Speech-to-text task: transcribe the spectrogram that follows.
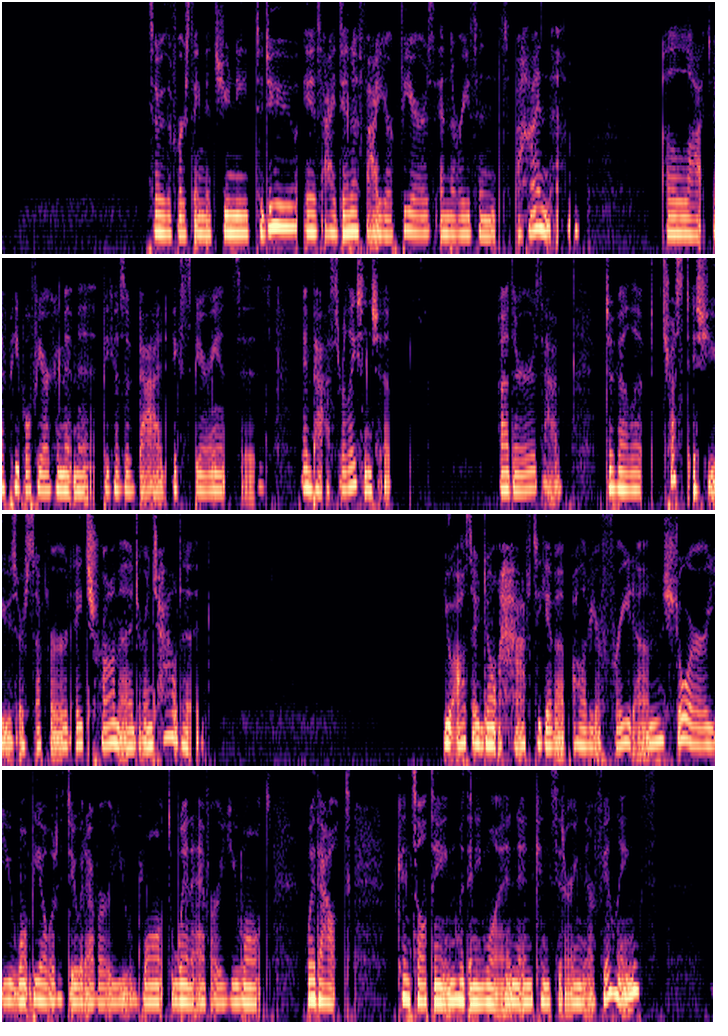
So, the first thing that you need to do is identify your fears and the reasons behind them. A lot of people fear commitment because of bad experiences in past relationships. Others have developed trust issues or suffered a trauma during childhood. You also don't have to give up all of your freedom. Sure, you won't be able to do whatever you want whenever you want without consulting with anyone and considering their feelings.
